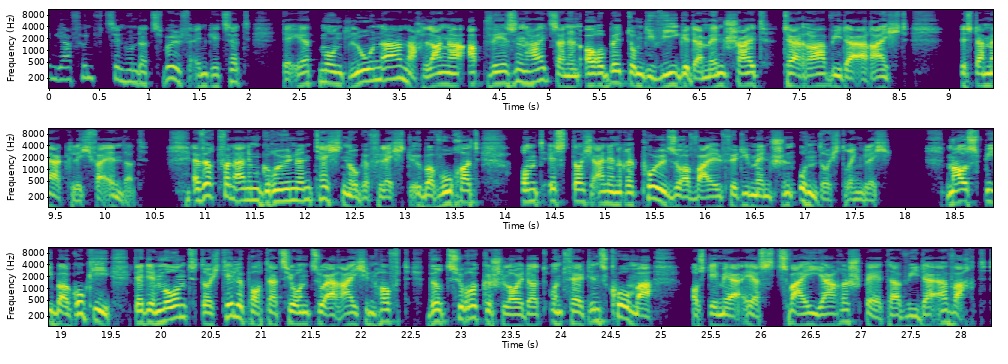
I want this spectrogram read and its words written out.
im Jahr 1512 NGZ der Erdmond Luna nach langer Abwesenheit seinen Orbit um die Wiege der Menschheit Terra wieder erreicht, ist er merklich verändert. Er wird von einem grünen Technogeflecht überwuchert und ist durch einen Repulsorwall für die Menschen undurchdringlich. Mausbiber Guki, der den Mond durch Teleportation zu erreichen hofft, wird zurückgeschleudert und fällt ins Koma, aus dem er erst zwei Jahre später wieder erwacht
